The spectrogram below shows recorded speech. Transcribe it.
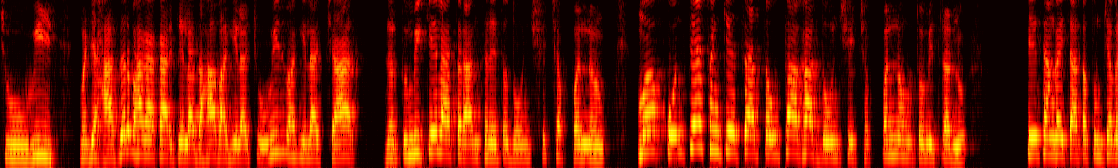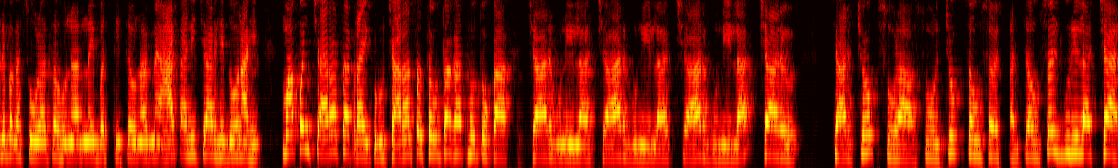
चोवीस. म्हणजे हा जर भागाकार केला दहा भागीला चोवीस भागीला चार जर तुम्ही केला तर आन्सर येतो दोनशे छप्पन्न. मग कोणत्या संख्येचा चौथा घात दोनशे छप्पन्न होतो मित्रांनो? ते सांगायचं आता तुमच्याकडे बघा सोळाचा होणार नाही बत्तीसचा होणार नाही आठ आणि चार हे दोन आहे. मग आपण चाराचा ट्राय करू. चाराचा चौथा घात होतो का? चार गुणेला चार गुणेला चार गुणेला चार. चार चौक सोळा सोळ चौक चौसष्ट आणि चौसष्ट गुणीला चार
